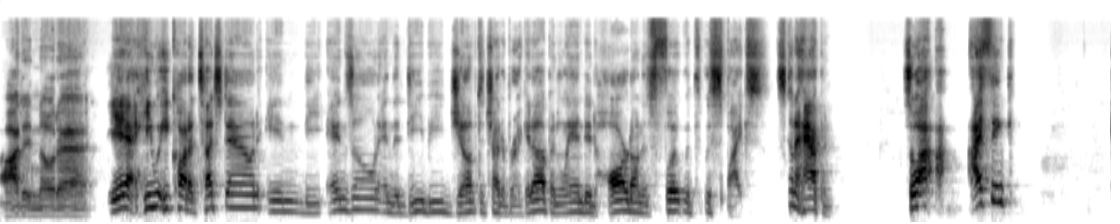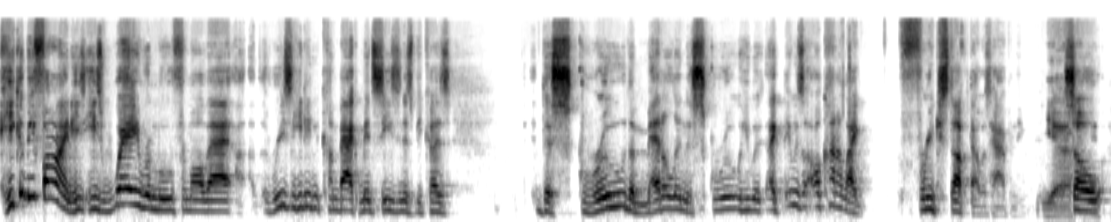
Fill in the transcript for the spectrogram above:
Oh, I didn't know that. Yeah, he he caught a touchdown in the end zone, and the DB jumped to try to break it up and landed hard on his foot with with spikes. It's going to happen. So I I think he could be fine. He's he's way removed from all that. Uh, the reason he didn't come back midseason is because the screw, the metal in the screw, he was like it was all kind of like freak stuff that was happening. Yeah. So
